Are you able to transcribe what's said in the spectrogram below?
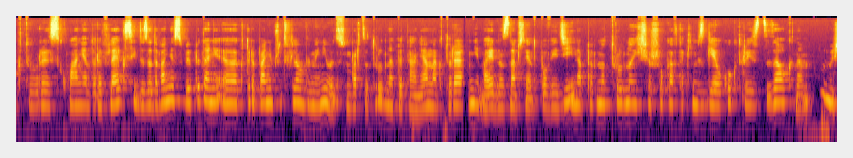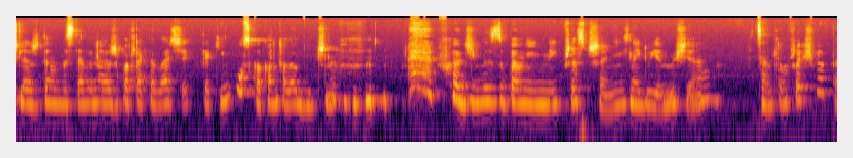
który skłania do refleksji, do zadawania sobie pytań, e, które Pani przed chwilą wymieniły. To są bardzo trudne pytania, na które nie ma jednoznacznej odpowiedzi i na pewno trudno ich się szuka w takim zgiełku, który jest za oknem. Myślę, że tę wystawę należy potraktować jak taki uskok ontologiczny. Wchodzimy z zupełnie innej przestrzeni, znajdujemy się centrum wszechświata.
